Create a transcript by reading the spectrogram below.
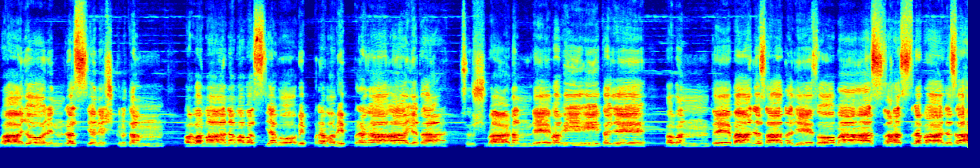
वायोरिन्द्रस्य निष्कृतम् पवमानमवस्य वो विप्रमभिप्रगायत। सुष्वाणम् देववीतये पवन्ते वाजसातये सोमाः सहस्रपाजसः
